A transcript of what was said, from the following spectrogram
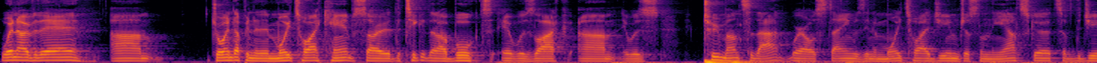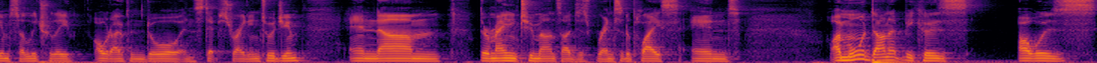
Went over there um, joined up in a Muay Thai camp. So the ticket that I booked, it was like um, it was two months of that where I was staying was in a Muay Thai gym just on the outskirts of the gym. So literally, I would open the door and step straight into a gym. And um, the remaining two months, I just rented a place, and I more done it because I was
